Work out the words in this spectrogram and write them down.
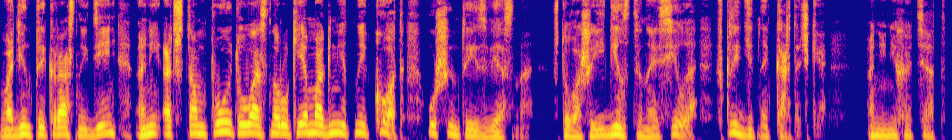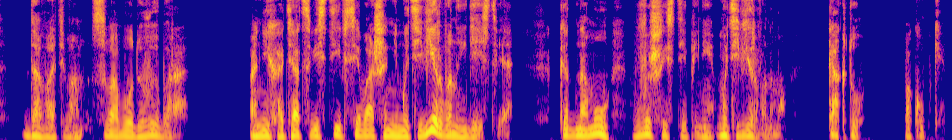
В один прекрасный день они отштампуют у вас на руке магнитный код. Уж им-то известно, что ваша единственная сила в кредитной карточке. Они не хотят давать вам свободу выбора. Они хотят свести все ваши немотивированные действия к одному в высшей степени мотивированному — к акту покупки.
